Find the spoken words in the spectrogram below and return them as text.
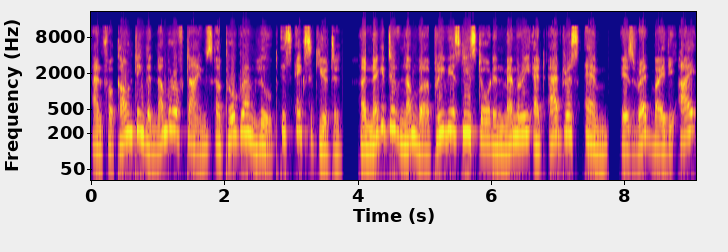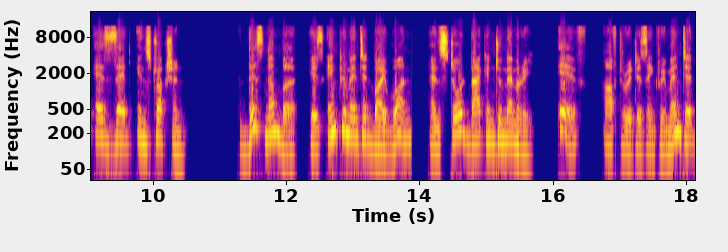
and for counting the number of times a program loop is executed. A negative number previously stored in memory at address M is read by the ISZ instruction. This number is incremented by 1 and stored back into memory. If, after it is incremented,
